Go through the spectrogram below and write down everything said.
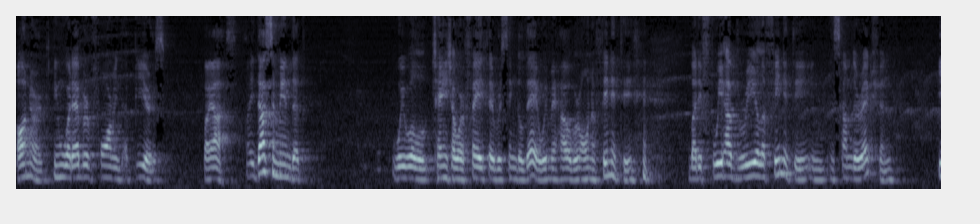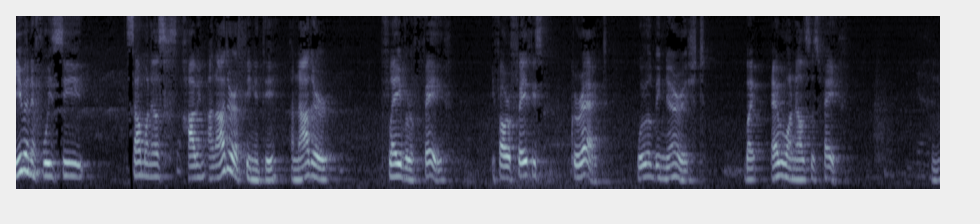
honored in whatever form it appears by us. It doesn't mean that we will change our faith every single day. We may have our own affinity. but if we have real affinity in, in some direction, even if we see someone else having another affinity, another flavor of faith, if our faith is correct, we will be nourished by everyone else's faith. Hmm?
